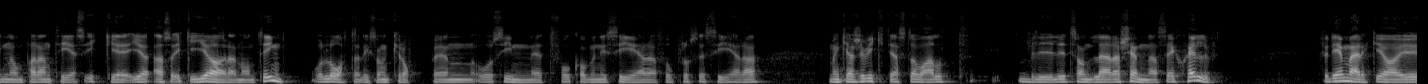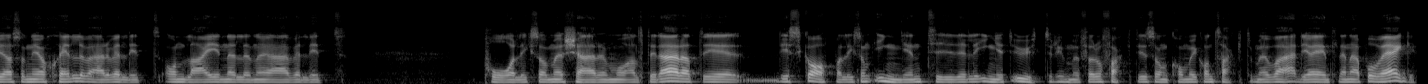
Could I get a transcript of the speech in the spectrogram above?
inom parentes, ikke, altså ikke gjøre noe, og låte liksom kroppen og sinnet få kommunisere, få prosessere, men kanskje viktigst av alt, bli litt sånn lære kjenne seg selv. For det merker jeg jo, altså når jeg selv er veldig online, eller når jeg er veldig på liksom med skjerm og alt det der, at det, det skaper liksom ingen tid eller inget utrymme for å faktisk sånn komme i kontakt med hva er det jeg egentlig er på vei.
